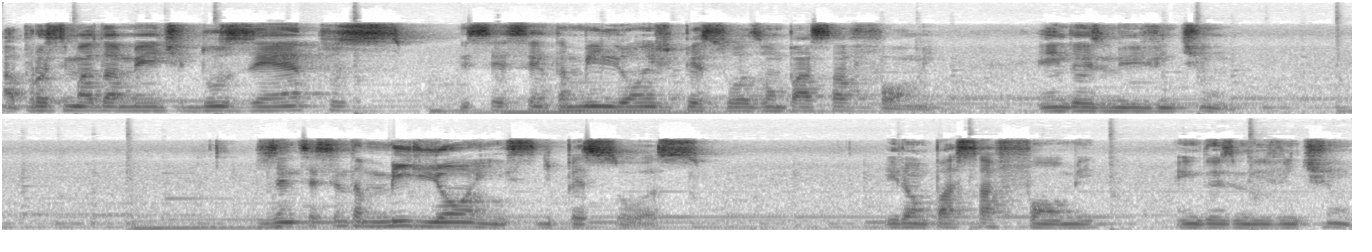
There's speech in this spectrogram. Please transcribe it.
aproximadamente 260 milhões de pessoas vão passar fome em 2021. 260 milhões de pessoas irão passar fome em 2021.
